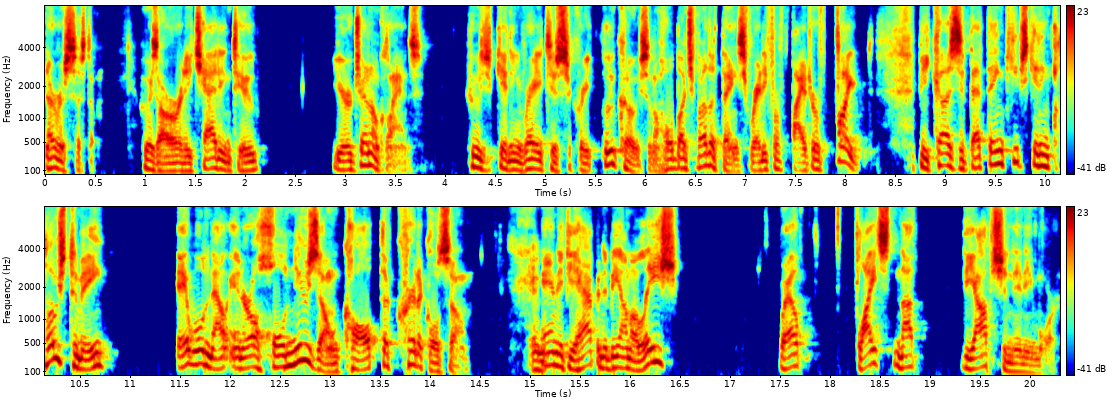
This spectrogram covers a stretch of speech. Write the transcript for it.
nervous system, who is already chatting to your adrenal glands, who's getting ready to secrete glucose and a whole bunch of other things, ready for fight or flight. Because if that thing keeps getting close to me, it will now enter a whole new zone called the critical zone. And, and if you happen to be on a leash, well, flight's not the option anymore.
